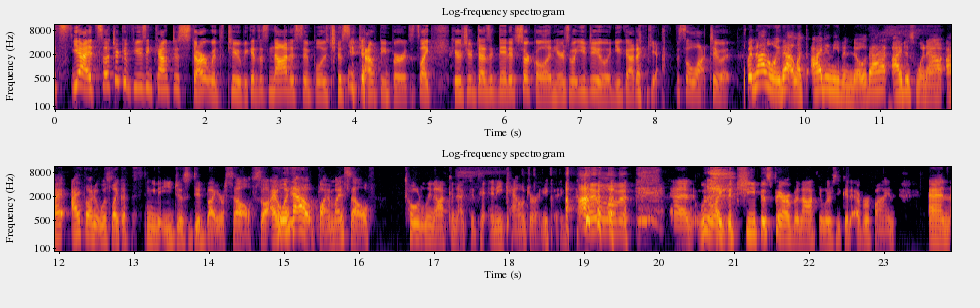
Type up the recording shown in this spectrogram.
it's yeah, it's such a confusing count to start with too because it's not as simple as just yeah. counting birds. It's like here's your designated circle and here's what you do and you got to yeah, there's a lot to it. But not only that, like I didn't even know that. I just went out. I I thought it was like a thing that you just did by yourself. So I went out by myself totally not connected to any count or anything. I love it. and with like the cheapest pair of binoculars you could ever find. and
